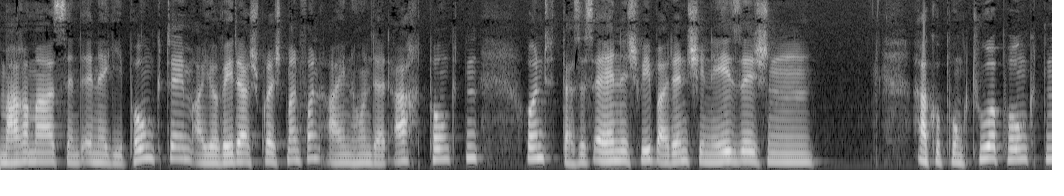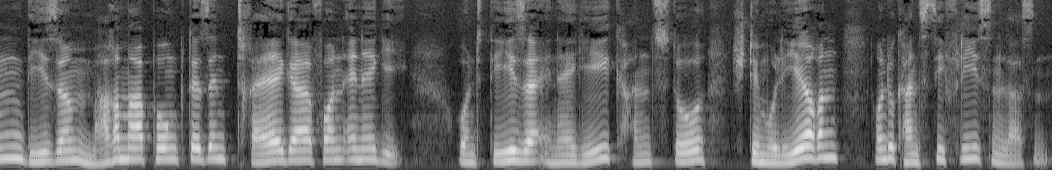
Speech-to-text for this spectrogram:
Marmas sind Energiepunkte. Im Ayurveda spricht man von 108 Punkten und das ist ähnlich wie bei den chinesischen Akupunkturpunkten. Diese Marma-Punkte sind Träger von Energie. Und diese Energie kannst du stimulieren und du kannst sie fließen lassen.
